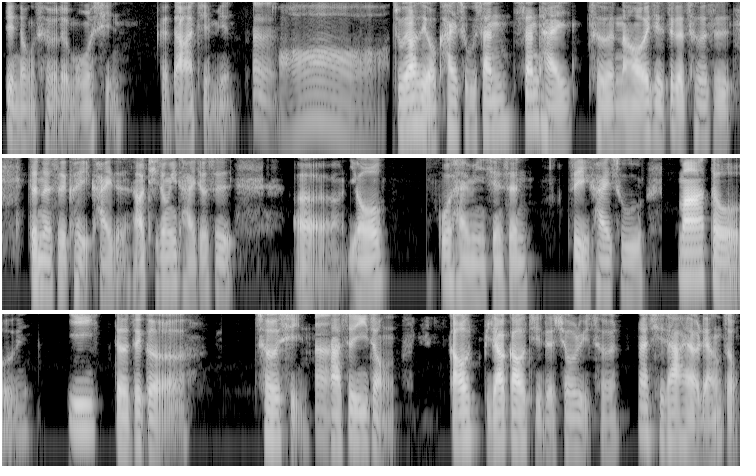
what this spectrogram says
电动车的模型。跟大家见面，嗯哦，主要是有开出三三台车，然后而且这个车是真的是可以开的，然后其中一台就是呃由郭台铭先生自己开出 Model 一的这个车型，它是一种高比较高级的修理车。那其他还有两种，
